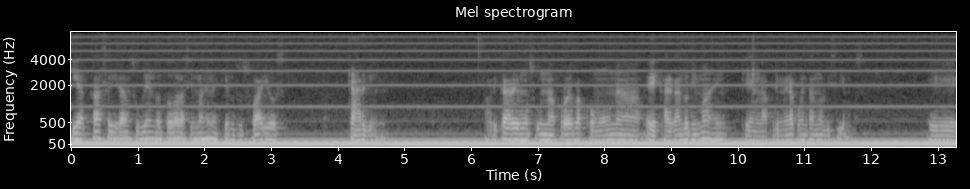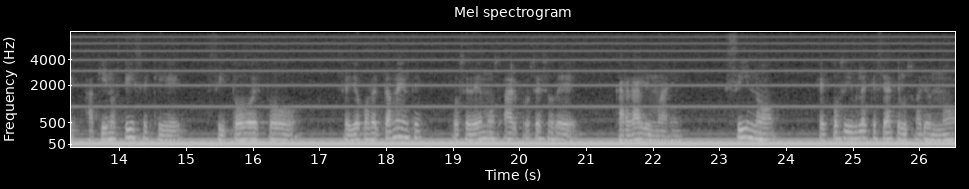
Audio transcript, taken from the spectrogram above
y acá se irán subiendo todas las imágenes que los usuarios carguen. Ahorita haremos una prueba con una eh, cargando una imagen que en la primera cuenta no lo hicimos. Aquí nos dice que si todo esto se dio correctamente procedemos al proceso de cargar la imagen. Si no es posible que sea que el usuario no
